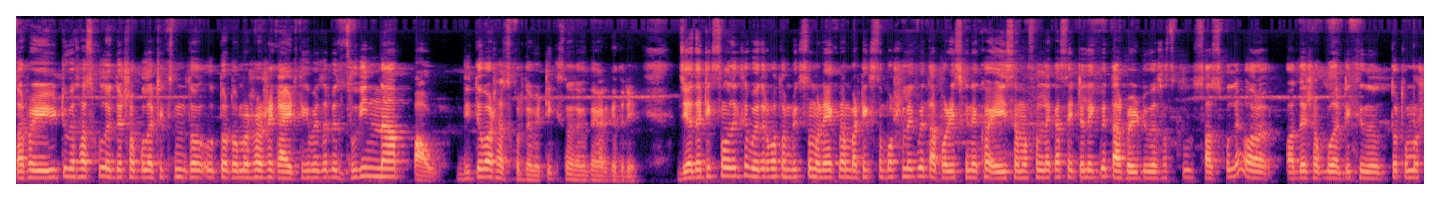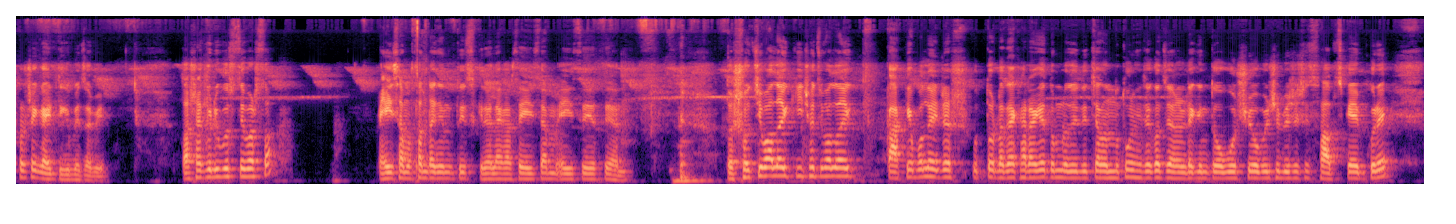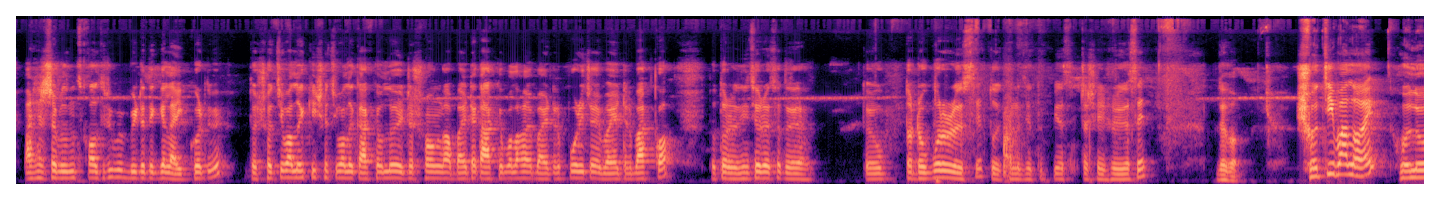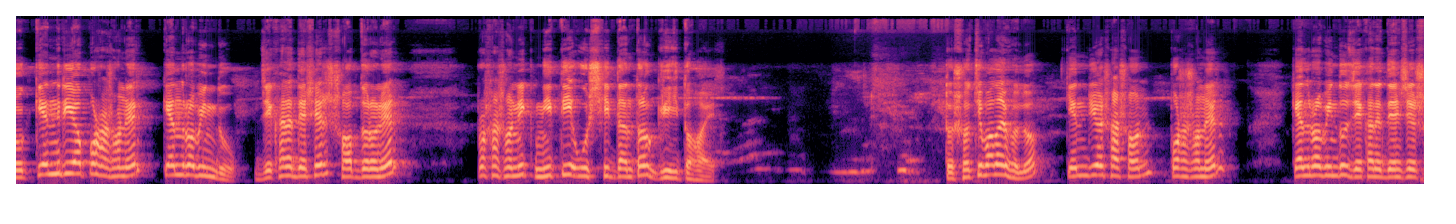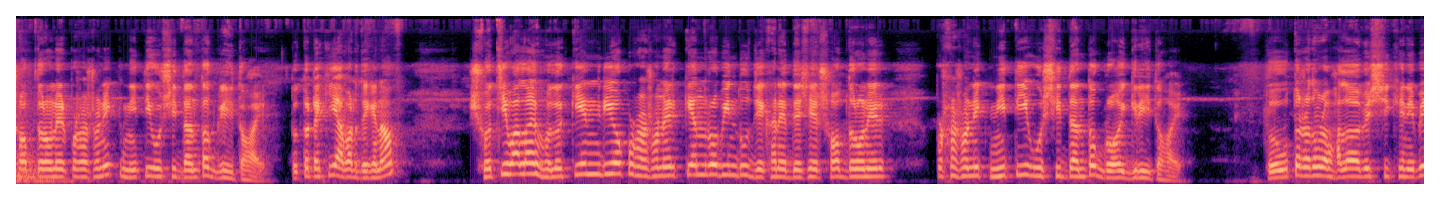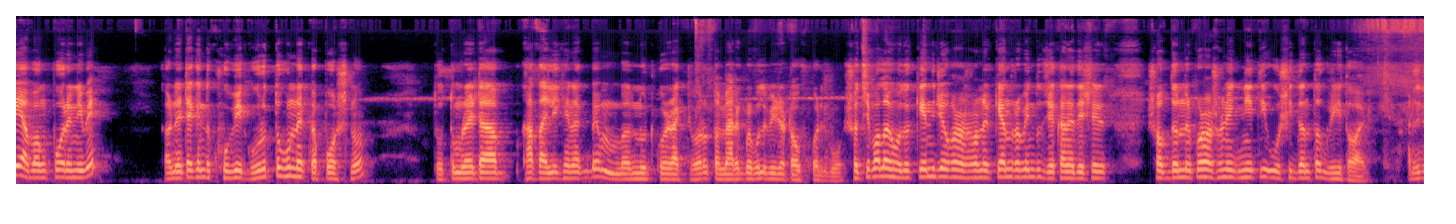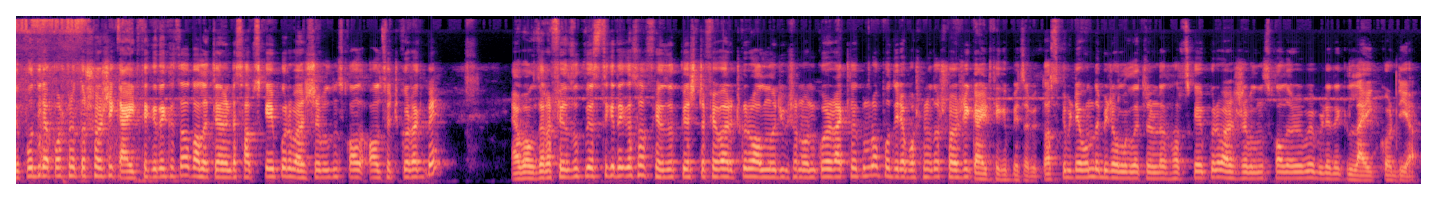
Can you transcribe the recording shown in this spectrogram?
তারপরে ইউটিউবে সার্চ করলে এদের সবগুলো টিক্সিন উত্তর তোমরা সরাসরি গাইড থেকে পেয়ে যাবে। যদি না পাও, দ্বিতীয়বার সার্চ করতে হবে টিক্স না দেখার ক্ষেত্রে। যে আদার টিক্স দেখছে বইদের প্রথম টিক্স মানে এক নম্বর টিক্সিন প্রশ্ন লিখবে, তারপর স্ক্রিনে এই সামাফল লেখা আছে, এটা লিখবে, তারপর ইউটিউবে সার্চ করলে ওদের সবগুলো টিক্সিনের উত্তর তোমরা সরাসরি গাইড থেকে পেয়ে যাবে। তো আশা করি বুঝতে পারছ। এই সমস্যাটা কিন্তু স্ক্রিনে লেখা আছে, এই সাম এই সে এস তো সচিবালয় কি সচিবালয় কাকে বলে? এটার উত্তরটা দেখার আগে তোমরা যদি চ্যানেল নতুন হয়ে থাকো, চ্যানেলটা কিন্তু অবশ্যই অবশ্যই বেশি সাবস্ক্রাইব করে সাথে কল থ্রি ভিডিও থেকে লাইক করে দেবে। তো সচিবালয় কি সচিবালয় কাকে বলে? এটা সংজ্ঞা বা এটা কাকে বলা হয় বা এটার পরিচয় বা এটার বাক্য? তো তোর নিচে রয়েছে তো তো উত্তরটা উপরে রয়েছে, তো এখানে যেহেতু পেজটা শেষ হয়ে গেছে, দেখো। সচিবালয় হলো কেন্দ্রীয় প্রশাসনের কেন্দ্রবিন্দু, যেখানে দেশের সব ধরনের প্রশাসনিক নীতি ও সিদ্ধান্ত গৃহীত হয়। তো সচিবালয় হলো কেন্দ্রীয় শাসন, প্রশাসনের কেন্দ্রবিন্দু যেখানে দেশের সব ধরনের প্রশাসনিক নীতি ও সিদ্ধান্ত গৃহীত হয়। তথ্যটা কি? আবার দেখে নাও। সচিবালয় হলো কেন্দ্রীয় প্রশাসনের কেন্দ্রবিন্দু যেখানে দেশের সব ধরনের প্রশাসনিক নীতি ও সিদ্ধান্ত গৃহীত হয়। তো উত্তরটা তোমরা ভালোভাবে শিখে নেবে এবং পড়ে নেবে। কারণ এটা কিন্তু খুবই গুরুত্বপূর্ণ একটা প্রশ্ন। তো তোমরা এটা খাতায় লিখে রাখবে নোট করে রাখতে পারো। তো আমি আরেকবার বলে ভিডিওটা অফ করে দেবো। সচিবালয় হলো কেন্দ্রীয় প্রশাসনের কেন্দ্রবিন্দু, যেখানে দেশের সব ধরনের প্রশাসনিক নীতি ও সিদ্ধান্ত গৃহীত হয়। আর যদি প্রতিটা প্রশ্ন তো সরাসরি গাইড থেকে দেখতে চাও, তাহলে চ্যানেলটা সাবস্ক্রাইব করে বাসা অল সেট করে রাখবে। এবং যারা ফেসবুক পেজ থেকে দেখেছ ফেসবুক পেজটা ফেভারিট করে অল নোটিফিকেশন অন করে রাখলে তোমরা প্রতিটা প্রশ্ন তো সরাসরি গাইড থেকে পেয়ে যাবে। তো আজকে ভিডিও বন্ধু ভিডিও লাগলে চ্যানেলটা সাবস্ক্রাইব করে বাসা কল ভিডিও দেখে লাইক করে দিয়া।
